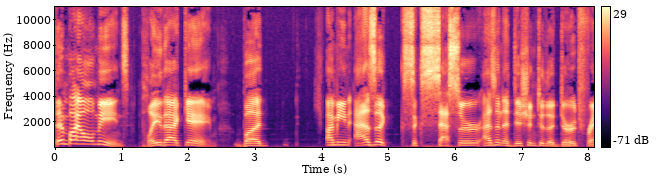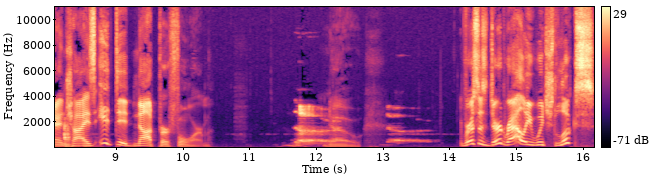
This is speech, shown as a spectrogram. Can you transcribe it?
then by all means, play that game. But I mean, as a successor, as an addition to the Dirt franchise, it did not perform. no, No. Versus Dirt Rally, which looks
